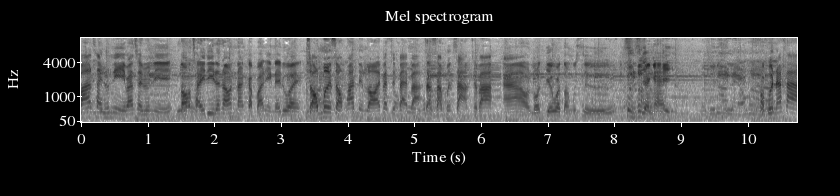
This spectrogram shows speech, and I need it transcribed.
บ้านไซรุ่นนี้บ้านไซรุ่นนี้น้องใช้ดีแล้วน้องนั่งกลับบ้านเองได้ด้วย 22,188 บาทจาก33,000ใช่ป่ะ อ้าวลดเยอะกว่าตอนกูซื้อ ยังไง เราซื้อนานแล้วไง ขอบคุณนะคะ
